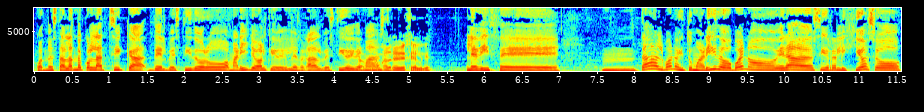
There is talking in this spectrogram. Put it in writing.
cuando está hablando con la chica del vestido amarillo, al que le regala el vestido y la- demás, la madre de Helge. le dice mm, tal, bueno, y tu marido, bueno, era así religioso,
